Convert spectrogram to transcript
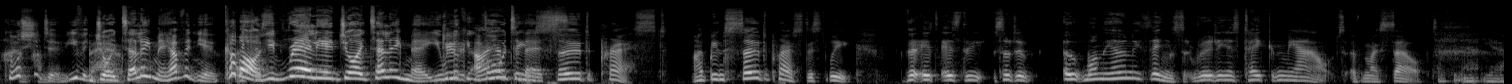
Of course you do. You've enjoyed telling me, haven't you? Come on, you've really enjoyed telling me. You were looking I forward to been this. so depressed. I've been so depressed this week that it is the sort of oh, one of the only things that really has taken me out of myself. Taken out, yeah.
